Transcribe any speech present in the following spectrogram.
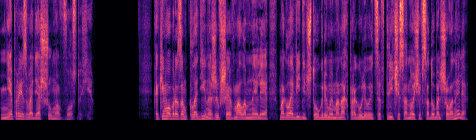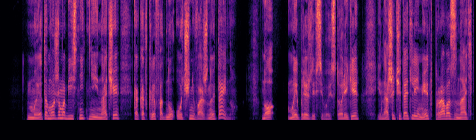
не производя шума в воздухе. Каким образом Кладина, жившая в Малом Неле, могла видеть, что угрюмый монах прогуливается в три часа ночи в саду Большого Неля? Мы это можем объяснить не иначе, как открыв одну очень важную тайну. Но мы прежде всего историки, и наши читатели имеют право знать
